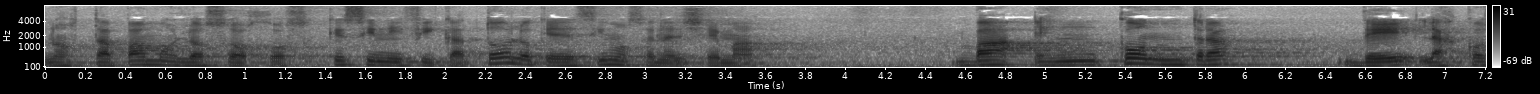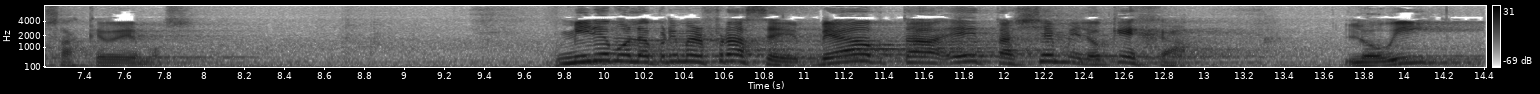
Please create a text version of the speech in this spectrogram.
nos tapamos los ojos, ¿qué significa? Todo lo que decimos en el Shema va en contra de las cosas que vemos. Miremos la primera frase, Beapta eta me lo queja. Lo vi.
